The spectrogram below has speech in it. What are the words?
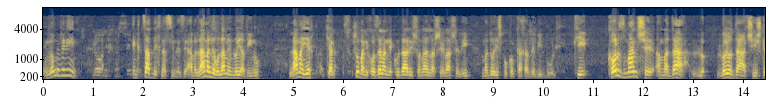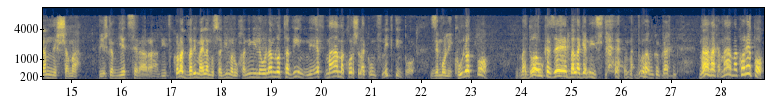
הם לא מבינים. לא, הם קצת נכנסים לזה, אבל למה לעולם הם לא יבינו? למה יש, כי, שוב, אני חוזר לנקודה הראשונה, לשאלה שלי, מדוע יש פה כל כך הרבה בלבול? כי כל זמן שהמדע לא, לא יודעת שיש גם נשמה, ויש גם יצר הרע, וכל הדברים האלה, המושגים הרוחניים, היא לעולם לא תבין מאיפ, מה המקור של הקונפליקטים פה. זה מולקולות פה? מדוע הוא כזה בלאגניסט? מדוע הוא כל כך... מה, מה, מה, מה קורה פה?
